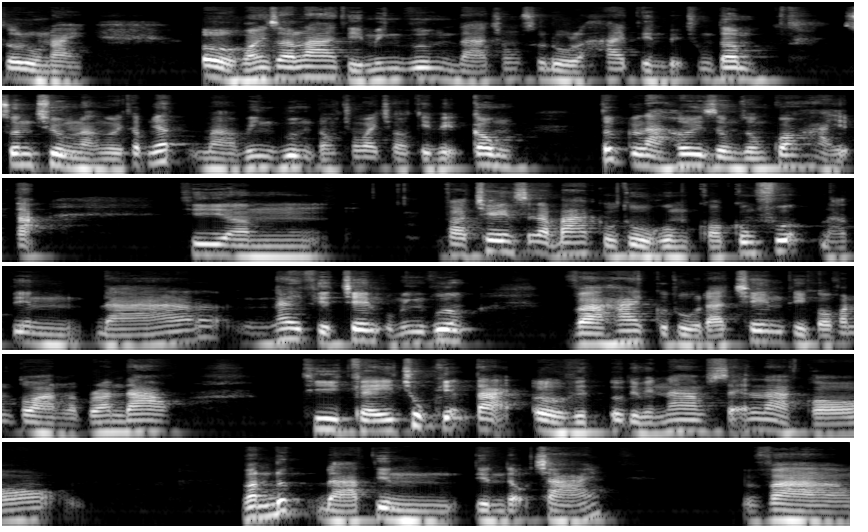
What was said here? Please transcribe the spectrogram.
sơ đồ này. Ở Hoàng Gia Lai thì Minh Vương đá trong sơ đồ là hai tiền vệ trung tâm. Xuân Trường là người thấp nhất mà Minh Vương đóng trong vai trò tiền vệ công tức là hơi giống giống Quang Hải hiện tại. Thì um, và trên sẽ là ba cầu thủ gồm có Công Phượng đá tiền đá ngay phía trên của Minh Vương và hai cầu thủ đá trên thì có Văn Toàn và Brandao thì cái trục hiện tại ở Việt đội tuyển Việt Nam sẽ là có Văn Đức đá tiền tiền đậu trái và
